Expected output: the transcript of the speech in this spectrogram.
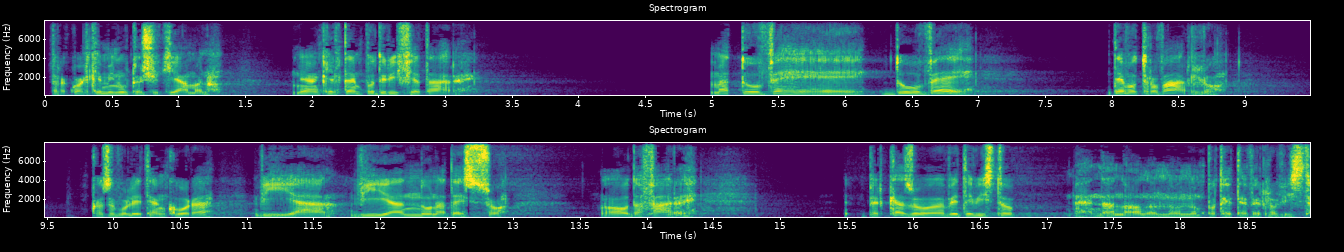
Fra qualche minuto ci chiamano. Neanche il tempo di rifiatare. Ma dov'è? Dov'è? Devo trovarlo. Cosa volete ancora? Via, via, non adesso. Ho da fare. Per caso avete visto eh, no, no, no, non potete averlo visto.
